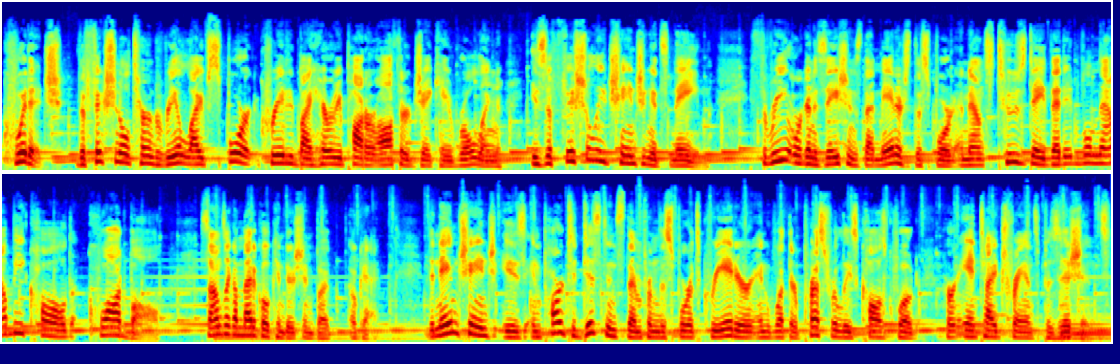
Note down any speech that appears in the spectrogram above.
Quidditch, the fictional turned real life sport created by Harry Potter author J.K. Rowling, is officially changing its name. Three organizations that manage the sport announced Tuesday that it will now be called Quadball. Sounds like a medical condition, but okay. The name change is in part to distance them from the sport's creator and what their press release calls, quote, her anti trans positions.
